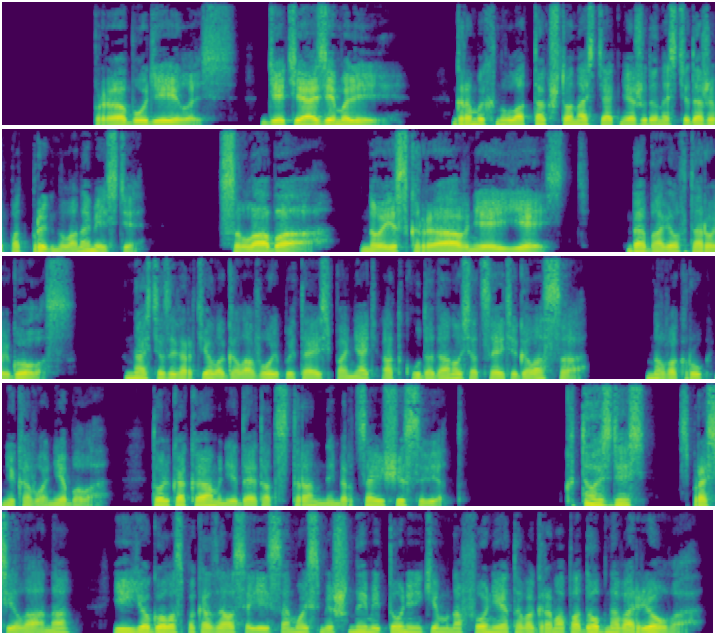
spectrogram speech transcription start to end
«Пробудилась, дитя Земли!» Громыхнуло так, что Настя от неожиданности даже подпрыгнула на месте. «Слаба, но искра в ней есть», — добавил второй голос. Настя завертела головой, пытаясь понять, откуда доносятся эти голоса. Но вокруг никого не было. Только камни да этот странный мерцающий свет. «Кто здесь?» — спросила она, и ее голос показался ей самой смешным и тоненьким на фоне этого громоподобного рева.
